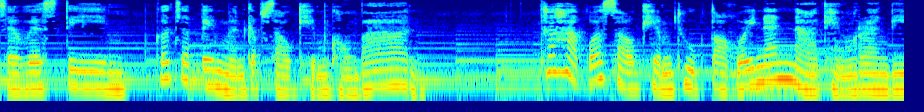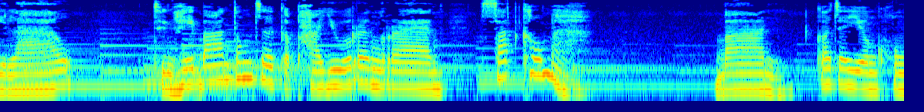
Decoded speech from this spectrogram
self esteem ก็จะเป็นเหมือนกับเสาเข็มของบ้าน ถ้าหากว่าเสาเข็มถูกตอกไว้แน่นหนาแข็งแรงดีแล้ว ถึงให้บ้านต้องเจอกับพายุแรงๆซัดเข้ามา บ้านก็จะยังคง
